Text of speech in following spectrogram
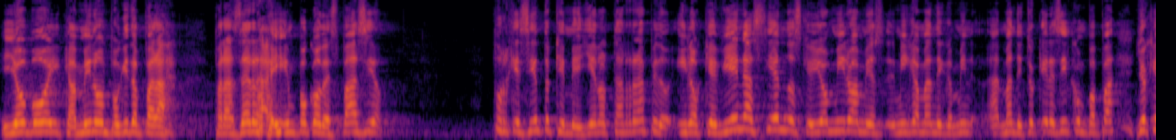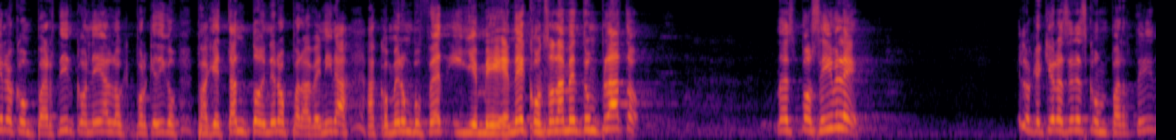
Y yo voy, camino un poquito para, para hacer ahí un poco de espacio. Porque siento que me lleno tan rápido. Y lo que viene haciendo es que yo miro a mi, hija Mandy, ah, Mandy, ¿tú quieres ir con papá? Yo quiero compartir con ella lo, porque digo, pagué tanto dinero para venir a, a comer un buffet y me llené con solamente un plato. No es posible. Lo que quiero hacer es compartir.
